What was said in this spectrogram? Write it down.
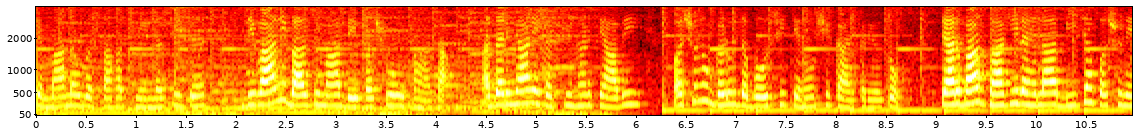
કે માનવ વસાહતની નજીક દિવાલની બાજુમાં બે પશુઓ ઊભા હતા. આ દરમિયાન એક સિંહણ ત્યાં આવી પશુનું ગળું દબોચી તેનો શિકાર કર્યો હતો. ત્યારબાદ ભાગી રહેલા બીજા પશુને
